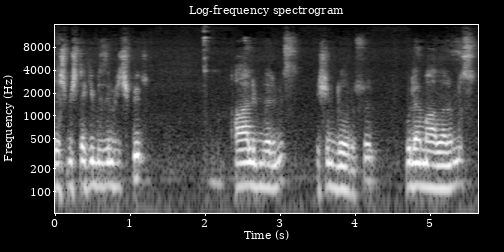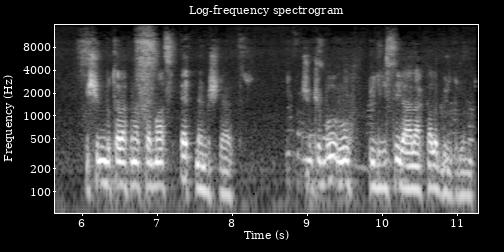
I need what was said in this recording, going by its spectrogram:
geçmişteki bizim hiçbir alimlerimiz, işin doğrusu, ulemalarımız işin bu tarafına temas etmemişlerdir. Çünkü bu ruh bilgisiyle alakalı bir durumdur.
